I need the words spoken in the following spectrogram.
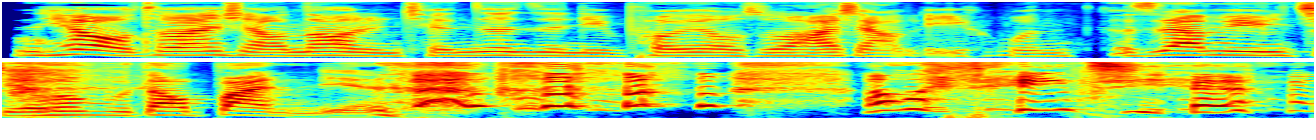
你看，我突然想到，你前阵子你朋友说他想离婚，可是他明明结婚不到半年，节目。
